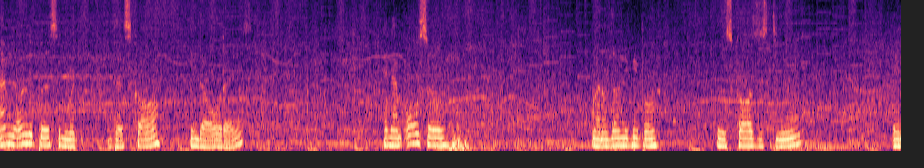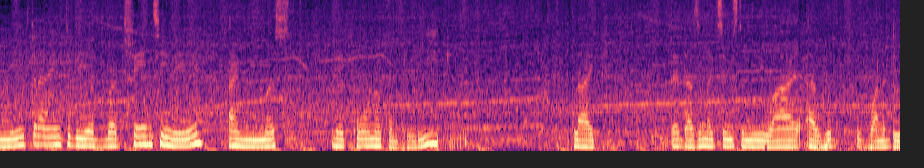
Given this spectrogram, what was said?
I'm the only person with this car in the whole race. And I'm also one of the only people whose cause is tuned. And me trying to be a bit fancy there, I missed the corner completely. Like, that doesn't make sense to me why I would want to do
